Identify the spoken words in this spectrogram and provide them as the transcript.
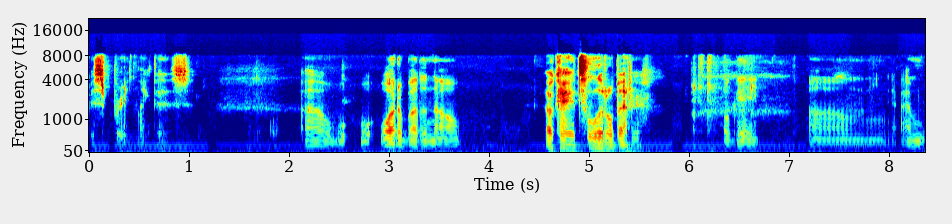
whispering like this. Uh, w- w- what about now? Okay, it's a little better. Okay. Um, I'm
